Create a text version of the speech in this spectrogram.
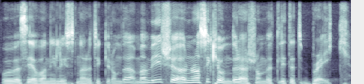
får vi väl se vad ni lyssnare tycker om det. Men vi kör några sekunder här som ett litet break.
